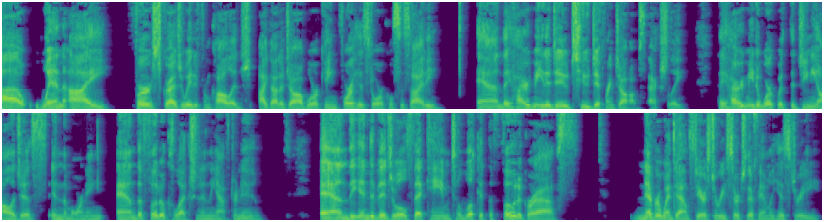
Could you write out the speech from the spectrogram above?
Uh, when I first graduated from college, I got a job working for a historical society and they hired me to do two different jobs, actually. They hired me to work with the genealogists in the morning and the photo collection in the afternoon. And the individuals that came to look at the photographs never went downstairs to research their family history.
